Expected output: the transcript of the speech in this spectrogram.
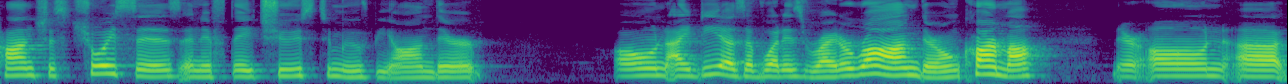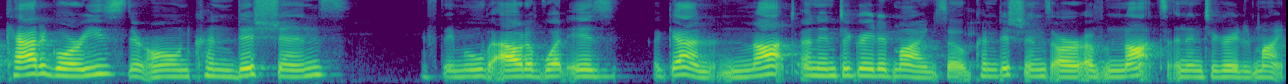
conscious choices. And if they choose to move beyond their own ideas of what is right or wrong, their own karma, their own uh, categories, their own conditions, if they move out of what is, again, not an integrated mind. So conditions are of not an integrated mind.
